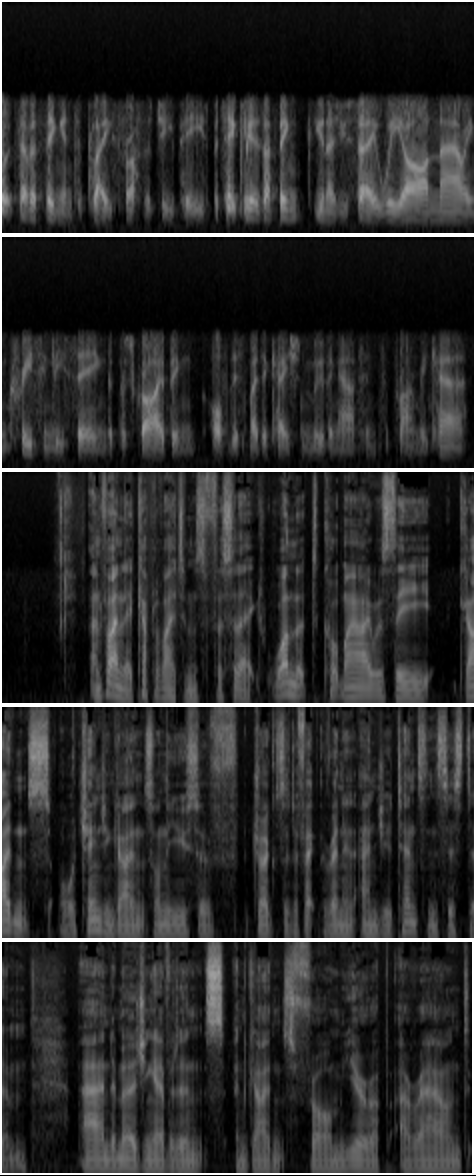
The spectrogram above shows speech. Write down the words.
puts everything into place for us as GPs, particularly as I think, you know, as you say, we are now increasingly seeing the prescribing of this medication moving out into primary care. And finally, a couple of items for Select. One that caught my eye was the guidance or changing guidance on the use of drugs that affect the renin angiotensin system and emerging evidence and guidance from Europe around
